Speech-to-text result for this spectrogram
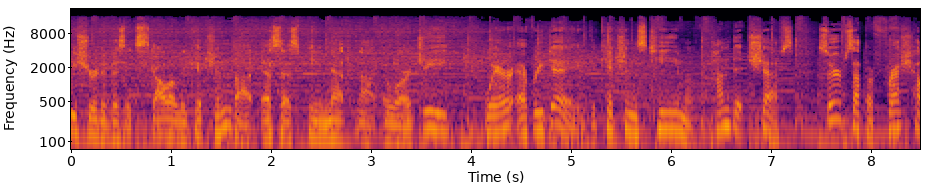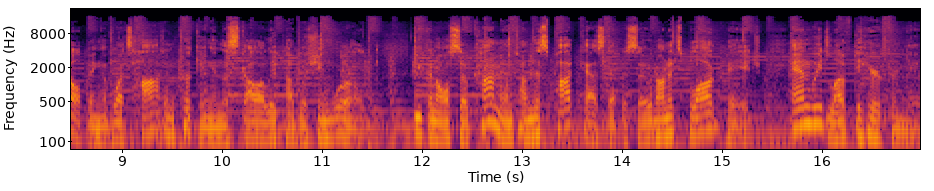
be sure to visit scholarlykitchen.sspnet.org, where every day the kitchen's team of pundit chefs serves up a fresh helping of what's hot and cooking in the scholarly publishing world. You can also comment on this podcast episode on its blog page, and we'd love to hear from you.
